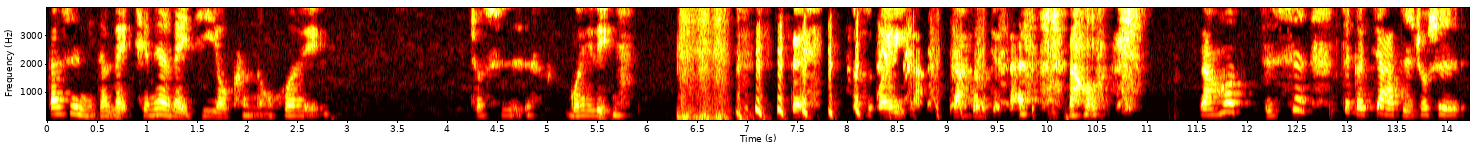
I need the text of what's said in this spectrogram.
但是你的累前面的累积有可能会就是归零，对，就是归零啦，这样这么简单。然后，然后只是这个价值，就是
